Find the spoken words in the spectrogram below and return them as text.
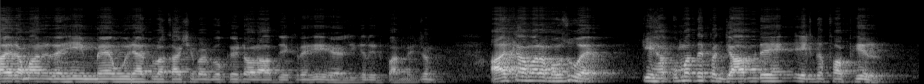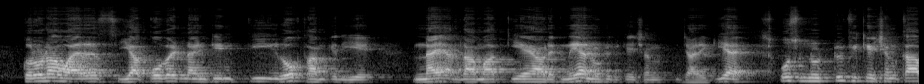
रहीम, मैं हूँ इनायतुल्ला काशिफ एडवोकेट और आप देख रहे हैं लीगल इंफॉर्मेशन आज का हमारा मौजू है कि हुकूमत पंजाब ने एक दफ़ा फिर कोरोना वायरस या कोविड 19 की रोकथाम के लिए नए इकदाम किए हैं और एक नया नोटिफिकेशन जारी किया है। उस नोटिफिकेशन का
